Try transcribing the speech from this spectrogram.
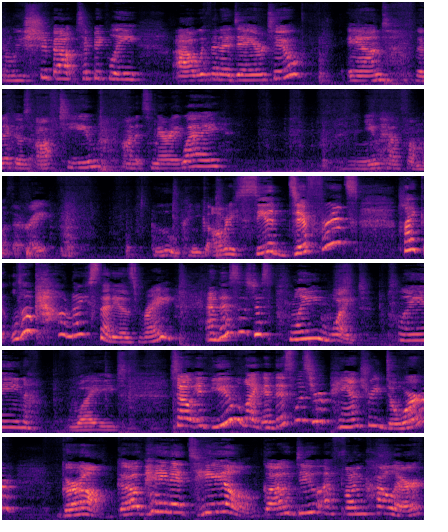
And we ship out typically uh, within a day or two. And then it goes off to you on its merry way. And you have fun with it, right? Ooh, can you already see the difference? Like, look how nice that is, right? And this is just plain white plain white. So if you like, if this was your pantry door Girl, go paint it teal. Go do a fun color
